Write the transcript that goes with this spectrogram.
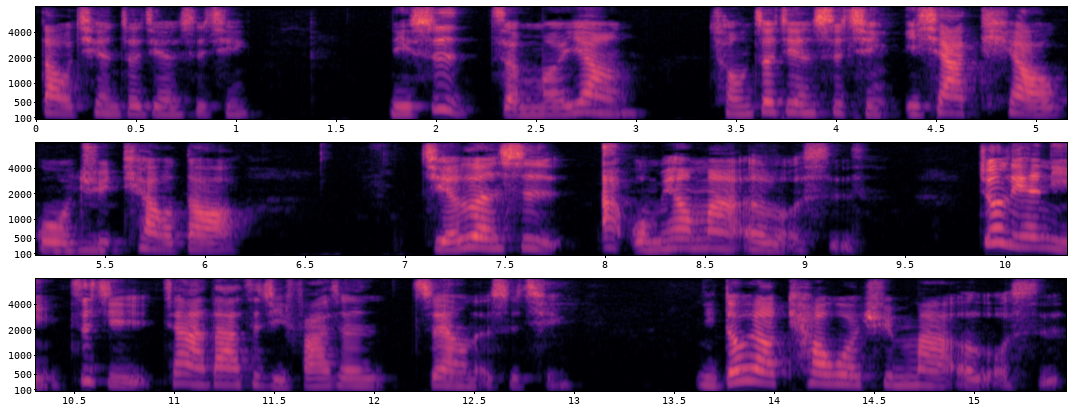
道歉这件事情，你是怎么样从这件事情一下跳过去，嗯、跳到结论是啊，我们要骂俄罗斯，就连你自己加拿大自己发生这样的事情，你都要跳过去骂俄罗斯。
